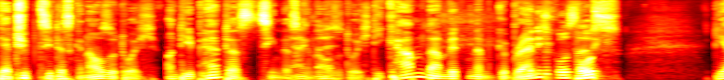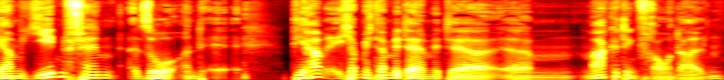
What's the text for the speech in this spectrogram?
Der Typ zieht das genauso durch. Und die Panthers ziehen das Ja, genauso geil. durch. Die kamen da mit einem gebrandeten großartig. Bus. Die haben jeden Fan, so, und äh, die haben, ich habe mich dann mit der, mit der ähm, Marketingfrau unterhalten.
